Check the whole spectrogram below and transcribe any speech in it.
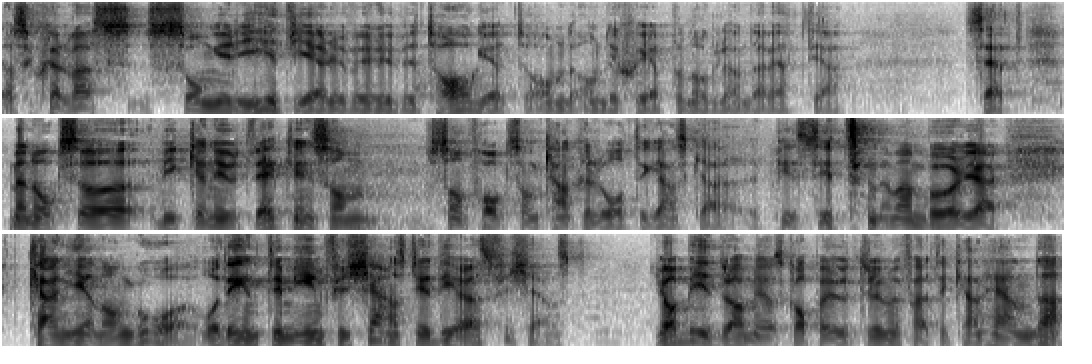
alltså själva sångeriet ger överhuvudtaget om, om det sker på någorlunda vettiga sätt. Men också vilken utveckling som, som folk som kanske låter ganska pissigt när man börjar kan genomgå. Och det är inte min förtjänst, det är deras förtjänst. Jag bidrar med att skapa utrymme för att det kan hända,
